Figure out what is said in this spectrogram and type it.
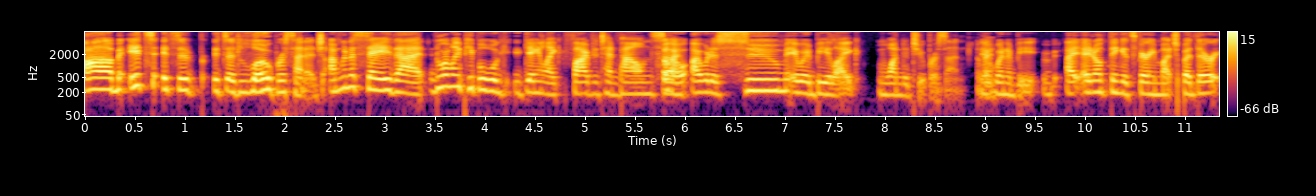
Um, it's it's a it's a low percentage. I'm gonna say that normally people will gain like five to ten pounds, so Okay. I would assume it would be like one to two percent. Okay. It wouldn't be. I, I don't think it's very much, but there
